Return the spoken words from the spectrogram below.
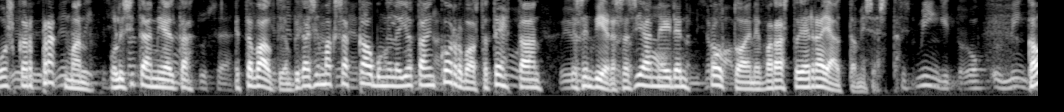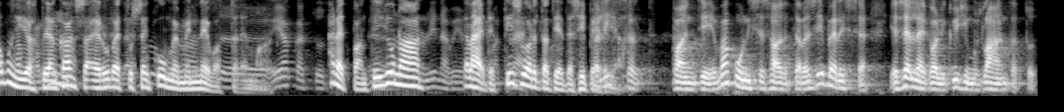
Oskar Brackman oli sitä mieltä, että valtion pitäisi maksaa kaupungille jotain korvausta tehtaan ja sen vieressä sijainneiden polttoainevarastojen räjäyttämisestä. Kaupunginjohtajan kanssa ei ruvettu sen kummemmin neuvottelemaan. Hänet pantiin junaan ja lähetettiin suorintatietä Siperiaan. Pantiin vagunisse, saatettiin Siberissä ja sellega oli kysymys lahendatud.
